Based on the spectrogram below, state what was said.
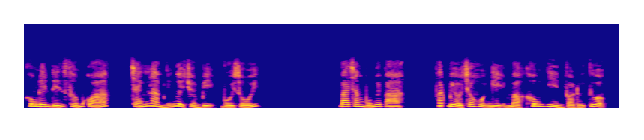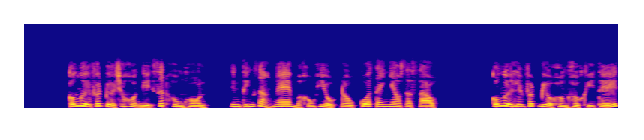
không nên đến sớm quá, tránh làm những người chuẩn bị bối rối. 343. Phát biểu trong hội nghị mà không nhìn vào đối tượng. Có người phát biểu trong hội nghị rất hùng hồn, nhưng thính giả nghe mà không hiểu đầu cua tay nhau ra sao. Có người lên phát biểu hừng hực khí thế,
